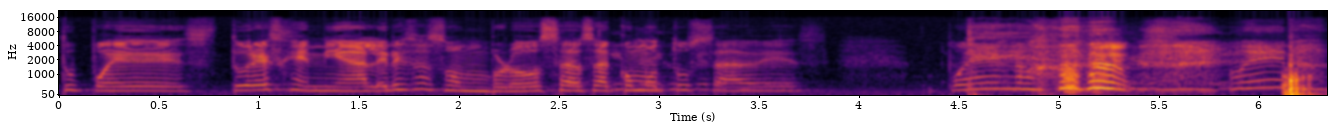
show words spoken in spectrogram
Tú puedes, tú eres genial, eres asombrosa, o sea, ¿Quién te como tú sabes. Bueno, bueno,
